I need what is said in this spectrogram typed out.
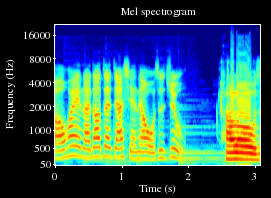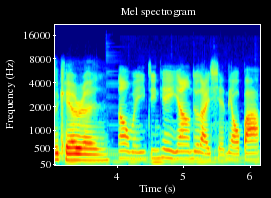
好，欢迎来到在家闲聊，我是 June。Hello，我是 Karen。那我们今天一样就来闲聊吧。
